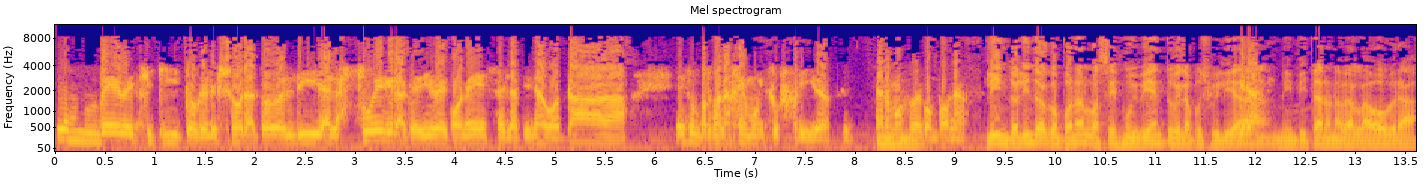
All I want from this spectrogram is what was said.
un bebé chiquito que le llora todo el día, la suegra que vive con ella y la tiene agotada. Es un personaje muy sufrido, sí, hermoso de componer. Lindo, lindo de componer, lo haces muy bien, tuve la posibilidad, Gracias. me invitaron a ver la obra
